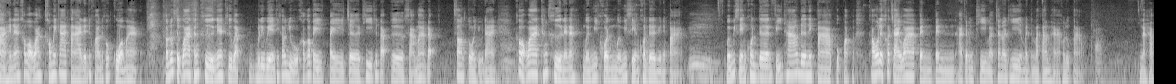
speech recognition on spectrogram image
ป่าแห่งนั้นเขาบอกว่าเขาไม่กล้าตายเลยด้วยความที่เขากลัวมาก เขารู้สึกว่าทั้งคืนเนี่ยคือแบบบริเวณที่เขาอยู่เขาก็ไปไปเจอที่ที่แบบเออสามารถแบบซ่อนตัวอยู่ได้ เขาบอกว่าทั้งคืนเลยนะเหมือนมีคนเหมือนมีเสียงคนเดินอยู่ในป่าอืมเหมือนมีเสียงคนเดินฝีเท้าเดินในป่าปุกปักเขาก็เลยเข้าใจว่าเป็นเป็นอาจจะเป็นทีมแบบเจ้าหน้าที่มันมาตามหาเขาหรือเปล่าครับ นะครับ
